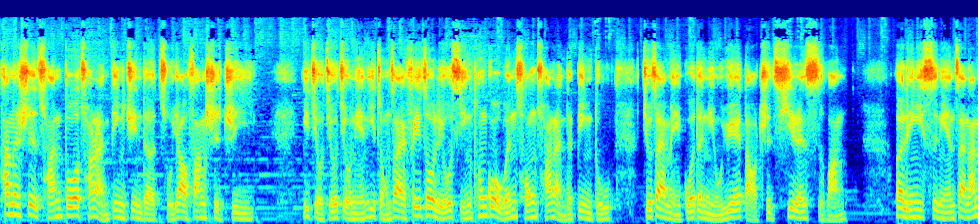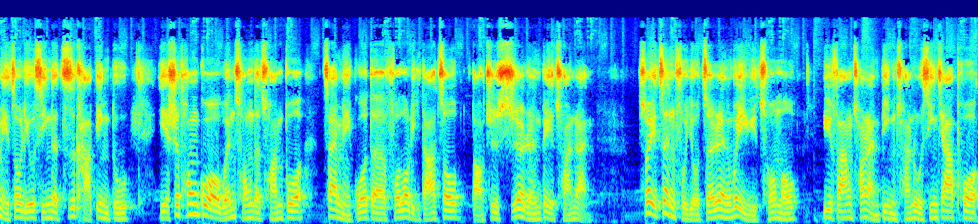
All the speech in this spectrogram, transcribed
它们是传播传染病菌的主要方式之一。一九九九年，一种在非洲流行、通过蚊虫传染的病毒，就在美国的纽约导致七人死亡。二零一四年，在南美洲流行的兹卡病毒，也是通过蚊虫的传播，在美国的佛罗里达州导致十二人被传染。所以政府有责任未雨绸缪，预防传染病传入新加坡。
